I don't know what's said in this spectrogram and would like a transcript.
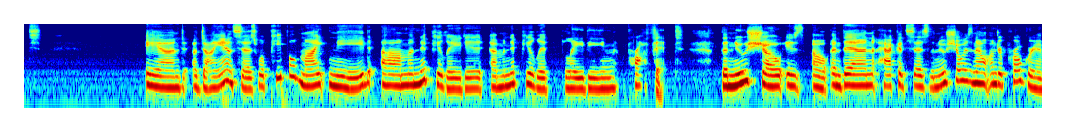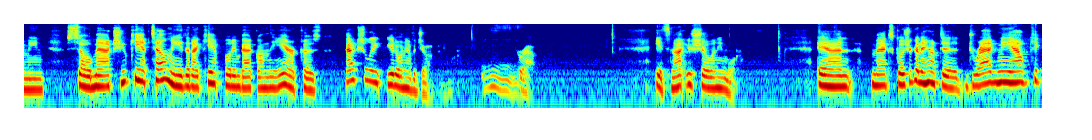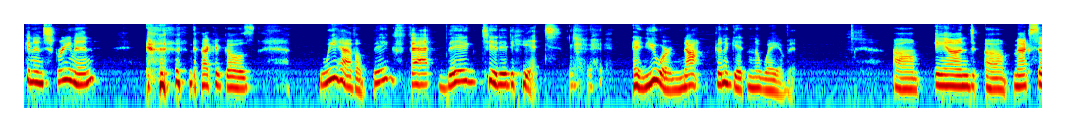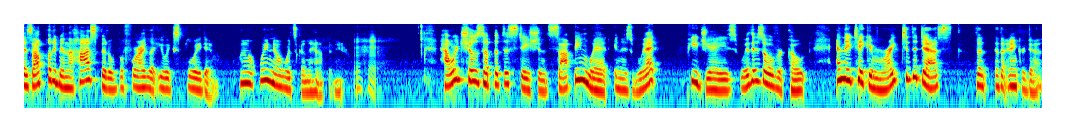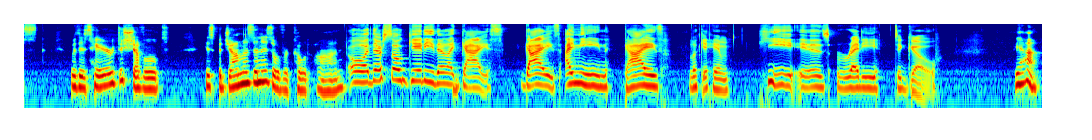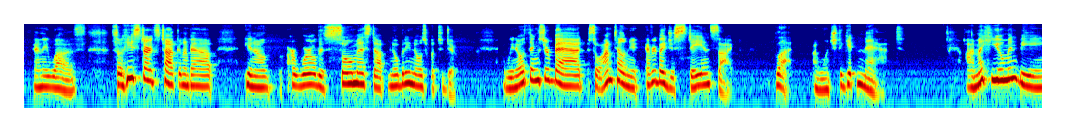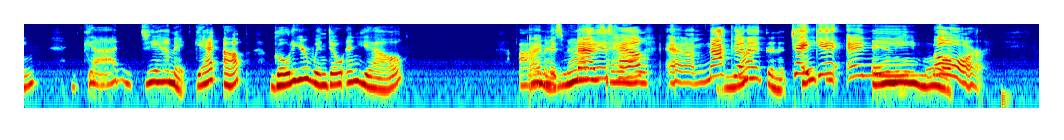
And uh, Diane says, "Well, people might need a manipulated, a manipulating profit. The new show is oh, and then Hackett says the new show is now under programming. So Max, you can't tell me that I can't put him back on the air because actually you don't have a job anymore. Ooh. You're out. It's not your show anymore." And Max goes, You're going to have to drag me out kicking and screaming. Hackett goes, We have a big, fat, big titted hit, and you are not going to get in the way of it. Um, and um, Max says, I'll put him in the hospital before I let you exploit him. Well, we know what's going to happen here. Mm-hmm. Howard shows up at the station, sopping wet in his wet PJs with his overcoat, and they take him right to the desk, the, the anchor desk, with his hair disheveled, his pajamas and his overcoat on. Oh, they're so giddy. They're like, guys, guys. I mean, guys, look at him. He is ready to go. Yeah, and he was. So he starts talking about, you know, our world is so messed up. Nobody knows what to do. We know things are bad. So I'm telling you, everybody just stay inside. But I want you to get mad. I'm a human being. God damn it. Get up, go to your window and yell. I'm as mad as hell, And I'm not I'm gonna not gonna take it anymore. anymore.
